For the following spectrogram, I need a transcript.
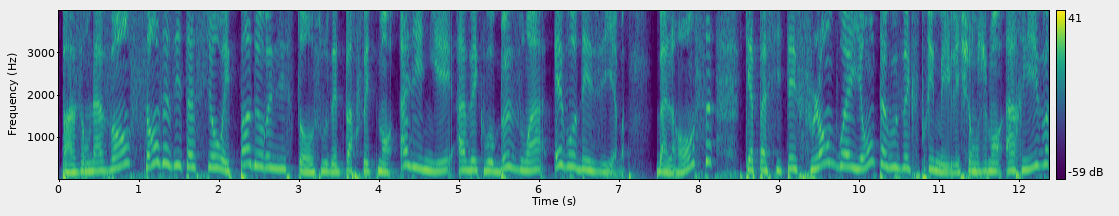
pas en avant, sans hésitation et pas de résistance. Vous êtes parfaitement aligné avec vos besoins et vos désirs. Balance, capacité flamboyante à vous exprimer. Les changements arrivent,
